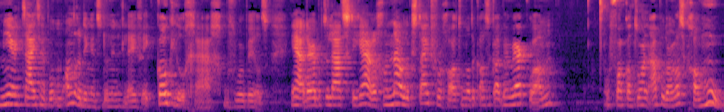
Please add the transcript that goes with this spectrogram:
meer tijd heb om andere dingen te doen in het leven. Ik kook heel graag, bijvoorbeeld. Ja, daar heb ik de laatste jaren gewoon nauwelijks tijd voor gehad. Omdat ik als ik uit mijn werk kwam, of van kantoor in Apeldoorn, was ik gewoon moe.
